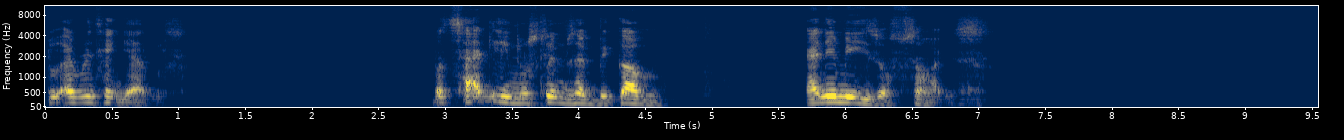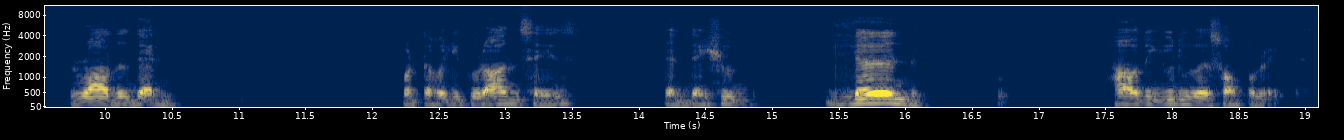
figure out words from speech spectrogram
to everything else. But sadly, Muslims have become enemies of science rather than what the Holy Quran says that they should learn how the universe operates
